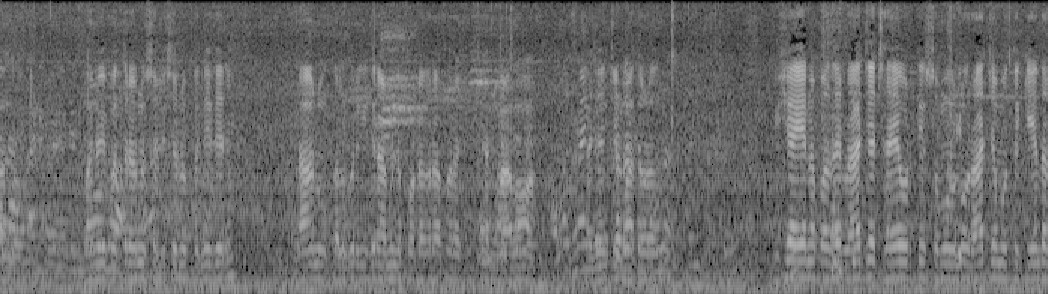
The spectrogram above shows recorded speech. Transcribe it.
ಒಂದು ಮನವಿ ಪತ್ರವನ್ನು ಸಲ್ಲಿಸಲು ಬಂದಿದ್ದೇನೆ. ನಾನು ಕಲಬುರಗಿ ಗ್ರಾಮೀಣ ಫೋಟೋಗ್ರಾಫರ್ ಅಸೋಸಿಯೇಷನ್ ಮಾಮ ಅಜಂಚಿ ಮಾತಾಡೋದು. ವಿಷಯ ಏನಪ್ಪ ಅಂದರೆ ರಾಜ್ಯ ಛಾಯಾವೃತ್ತಿ ಸಮೂಹವನ್ನು ರಾಜ್ಯ ಮತ್ತು ಕೇಂದ್ರ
